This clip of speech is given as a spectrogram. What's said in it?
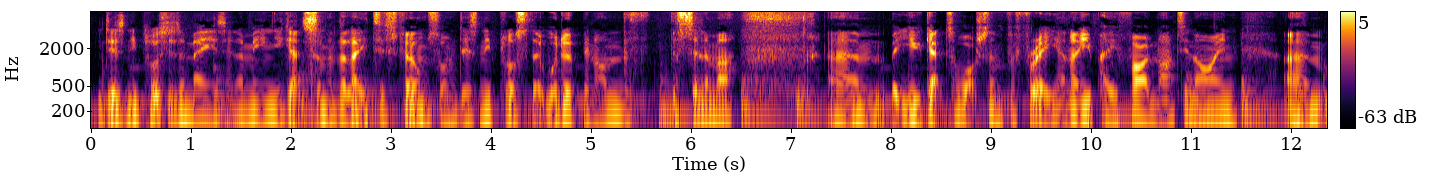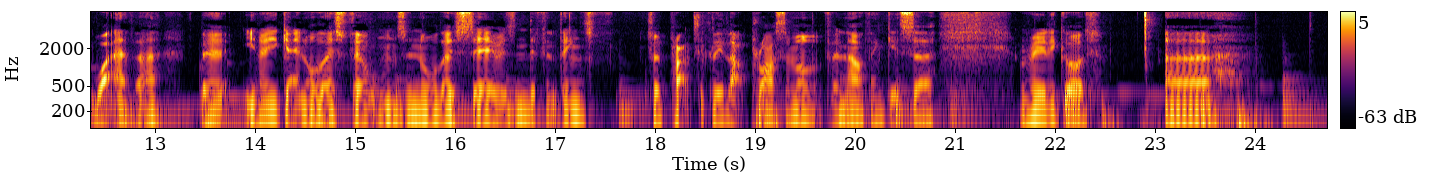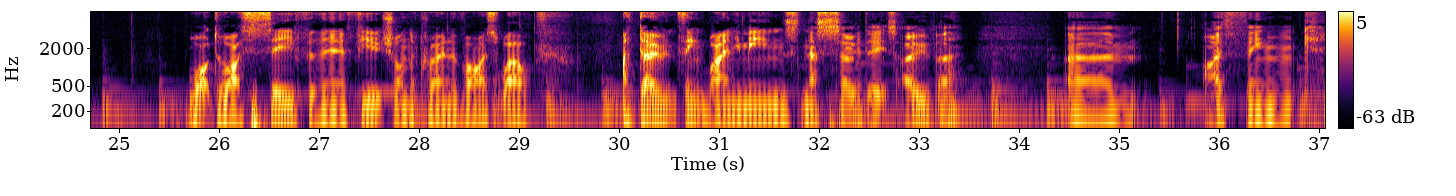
Disney Plus is amazing. I mean, you get some of the latest films from Disney Plus that would have been on the the cinema, um, but you get to watch them for free. I know you pay five ninety nine, um, whatever, but you know you're getting all those films and all those series and different things for practically that price a month, and I think it's uh, really good. Uh, what do I see for the future on the coronavirus? Well, I don't think by any means necessary that it's over. Um, I think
